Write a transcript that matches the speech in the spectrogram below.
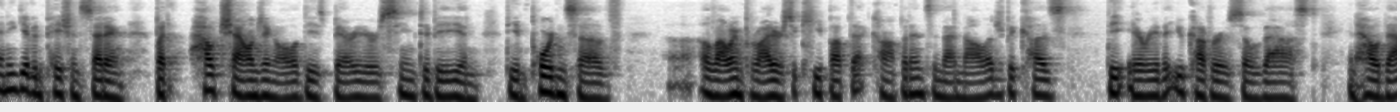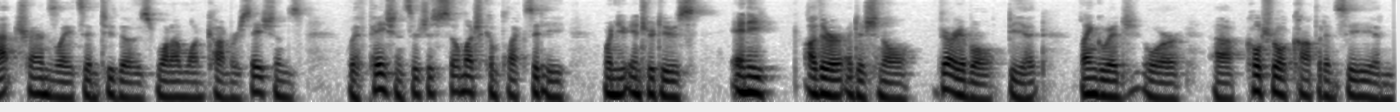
any given patient setting. But how challenging all of these barriers seem to be, and the importance of uh, allowing providers to keep up that competence and that knowledge because the area that you cover is so vast and how that translates into those one-on-one conversations with patients there's just so much complexity when you introduce any other additional variable be it language or uh, cultural competency and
